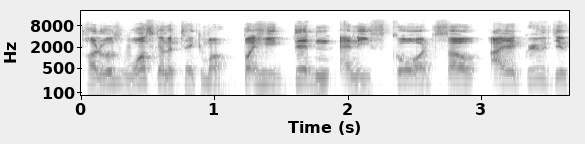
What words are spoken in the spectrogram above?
Pardew was, was going to take him off, but he didn't, and he scored. So I agree with you.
